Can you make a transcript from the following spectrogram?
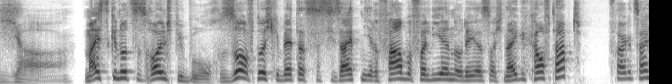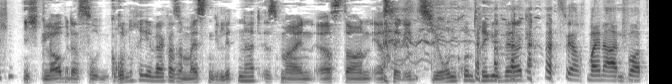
Ja. Meistgenutztes Rollenspielbuch. So oft durchgeblättert, dass die Seiten ihre Farbe verlieren oder ihr es euch neu gekauft habt? Fragezeichen? Ich glaube, das so Grundregelwerk, was am meisten gelitten hat, ist mein Earthdown erste Edition Grundregelwerk. das wäre auch meine Antwort.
